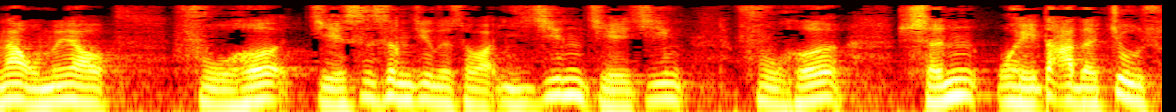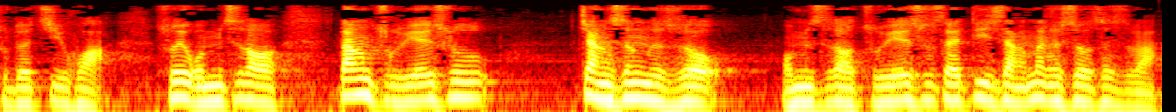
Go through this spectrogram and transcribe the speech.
那我们要符合解释圣经的时候，已经解经，符合神伟大的救赎的计划。所以我们知道，当主耶稣降生的时候，我们知道主耶稣在地上那个时候是什么？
